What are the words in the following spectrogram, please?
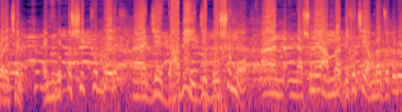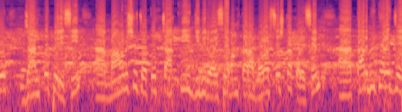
করেছেন। এমপিভুক্ত শিক্ষকদের যে দাবি, যে বৈষম্য আসলে আমরা দেখেছি, আমরা যতটুকু জানতে পেরেছি বাংলাদেশে যত চাকরিজীবী রয়েছে এবং তারা বলার চেষ্টা করেছেন তার ভিতরে যে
